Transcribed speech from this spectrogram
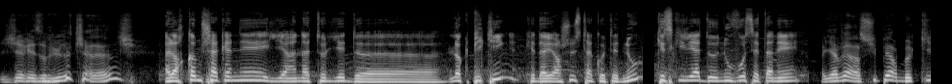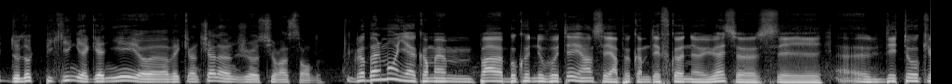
J'ai résolu le challenge. Alors, comme chaque année, il y a un atelier de lockpicking, qui est d'ailleurs juste à côté de nous. Qu'est-ce qu'il y a de nouveau cette année? Il y avait un superbe kit de lockpicking à gagner euh, avec un challenge sur un stand. Globalement, il n'y a quand même pas beaucoup de nouveautés. hein. C'est un peu comme DEFCON US. euh, C'est euh, des talks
